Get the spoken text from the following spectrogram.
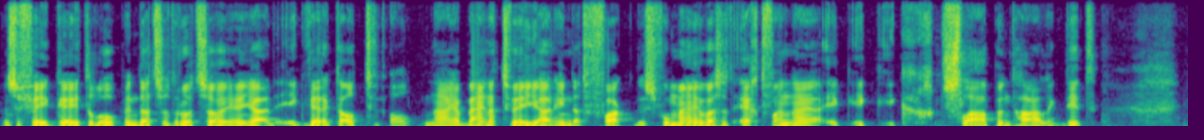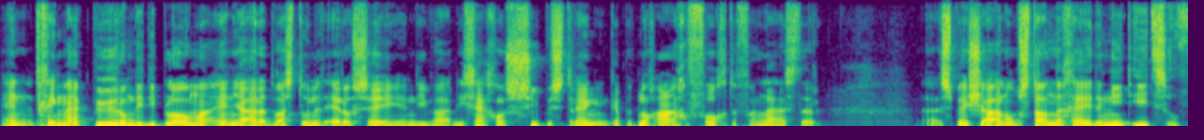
een cv-ketel op en dat soort rotzooi. En ja, ik werkte al, al nou ja, bijna twee jaar in dat vak. Dus voor mij was het echt van, nou ja, ik, ik, ik slapend haal ik dit. En het ging mij puur om die diploma. En ja, dat was toen het ROC. En die, waren, die zijn gewoon super streng. Ik heb het nog aangevochten van luister. Eh, speciale omstandigheden, niet iets of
